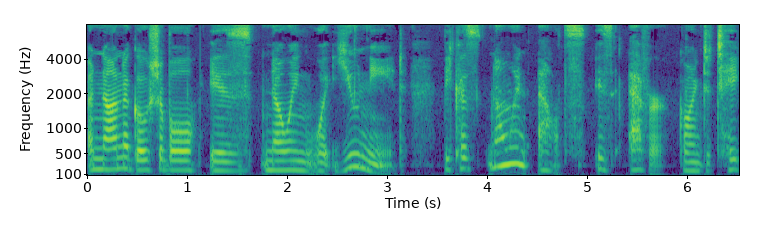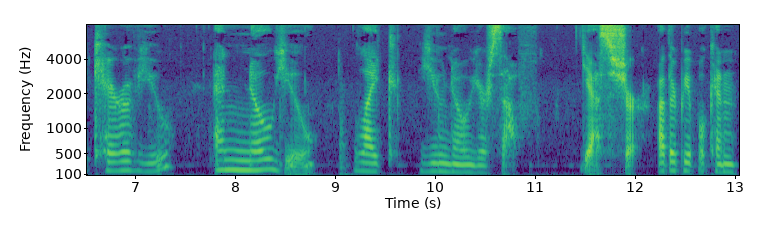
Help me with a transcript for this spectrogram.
A non negotiable is knowing what you need because no one else is ever going to take care of you and know you like you know yourself. Yes, sure, other people can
